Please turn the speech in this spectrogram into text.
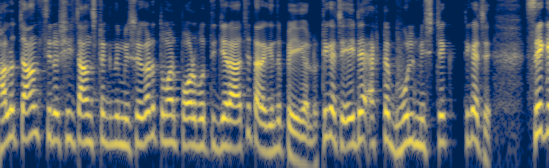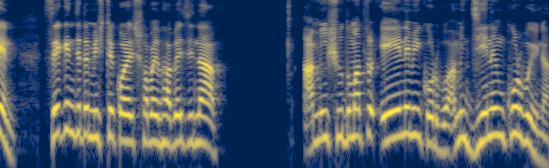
ভালো চান্স ছিল সেই চান্সটা কিন্তু মিস হয়ে গেলো, তোমার পরবর্তী যারা আছে তারা কিন্তু পেয়ে গেলো, ঠিক আছে? এটা একটা ভুল মিস্টেক ঠিক আছে? সেকেন্ড সেকেন্ড যেটা মিস্টেক করে, সবাই ভাবে যে না আমি শুধুমাত্র এএনএমই করব, আমি জিএনএম করবোই না,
